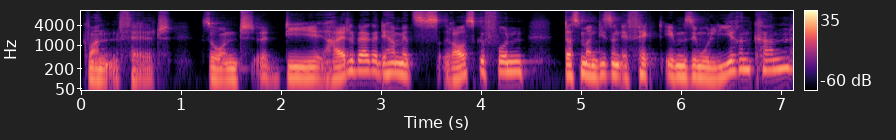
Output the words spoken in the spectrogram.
Quantenfeld. So, und äh, die Heidelberger, die haben jetzt rausgefunden, dass man diesen Effekt eben simulieren kann,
